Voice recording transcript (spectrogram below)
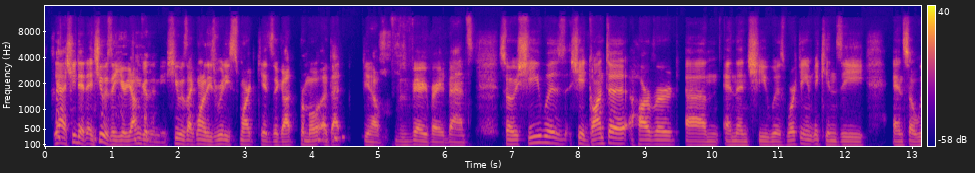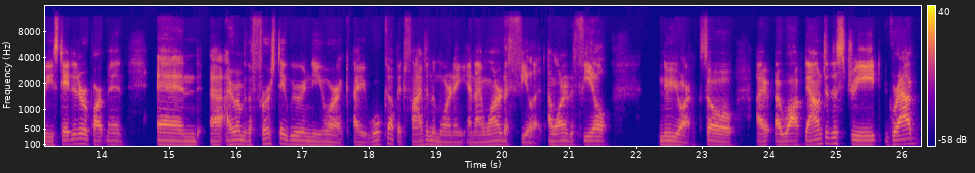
yeah, she did, and she was a year younger than me. She was like one of these really smart kids that got promoted. That you know was very very advanced. So she was she had gone to Harvard, um, and then she was working at McKinsey, And so we stayed at her apartment. And uh, I remember the first day we were in New York, I woke up at five in the morning and I wanted to feel it. I wanted to feel New York. So I, I walked down to the street, grabbed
